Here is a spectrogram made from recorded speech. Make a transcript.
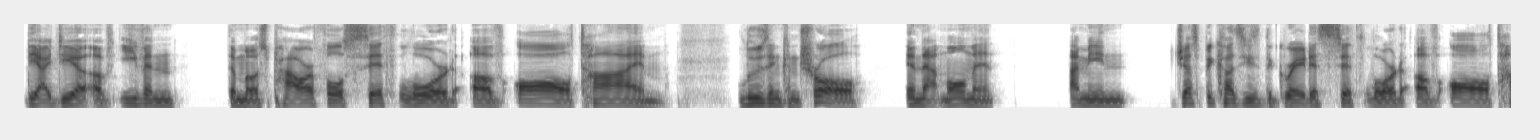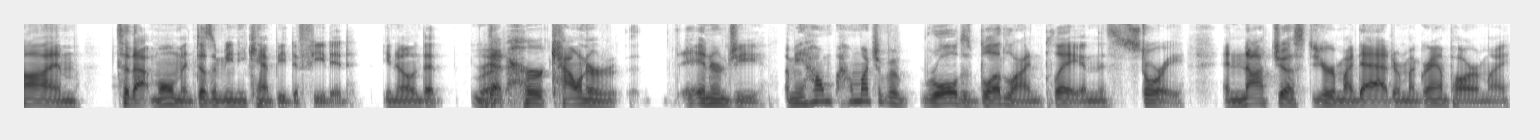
the idea of even the most powerful Sith Lord of all time losing control in that moment. I mean, just because he's the greatest Sith Lord of all time to that moment doesn't mean he can't be defeated. You know, that Right. that her counter energy. I mean, how how much of a role does bloodline play in this story? And not just you're my dad or my grandpa or my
